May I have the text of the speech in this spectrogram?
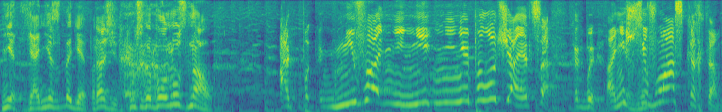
Нет, я не знаю, нет, подожди, Путина бы он узнал. А не, не, не, не, получается. Как бы, они же все в масках там.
